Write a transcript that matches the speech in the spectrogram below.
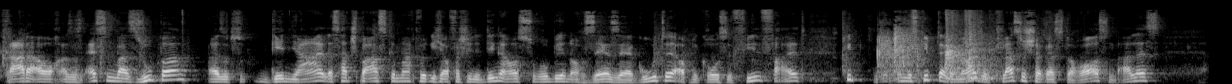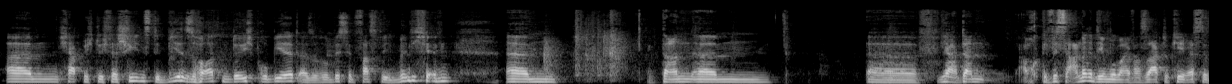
gerade auch, also das Essen war super, also genial, das hat Spaß gemacht, wirklich auch verschiedene Dinge auszuprobieren, auch sehr, sehr gute, auch eine große Vielfalt. Gibt, und es gibt da genauso klassische Restaurants und alles. Ähm, ich habe mich durch verschiedenste Biersorten durchprobiert, also so ein bisschen fast wie in München. Ähm, dann, ähm, äh, ja, dann auch gewisse andere Dinge, wo man einfach sagt, okay, weißt du,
